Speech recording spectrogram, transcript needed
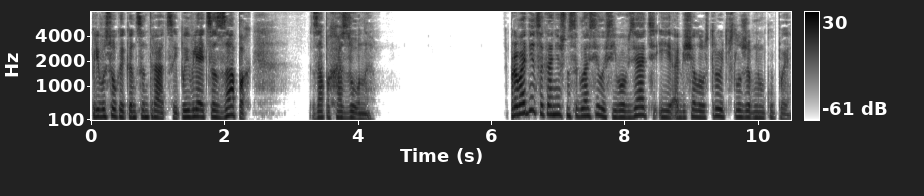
при высокой концентрации. Появляется запах, запах озона. Проводница, конечно, согласилась его взять и обещала устроить в служебном купе.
